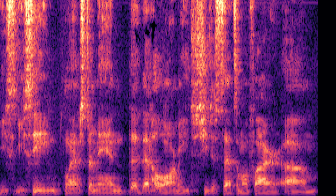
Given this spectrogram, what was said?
you, you see Lannister man that that whole army she just sets them on fire. Um,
